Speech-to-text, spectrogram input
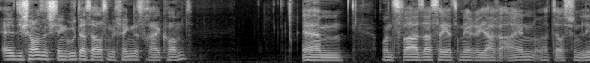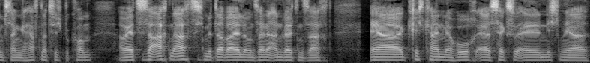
Äh, die Chancen stehen gut, dass er aus dem Gefängnis freikommt. Ähm, und zwar saß er jetzt mehrere Jahre ein hat auch schon lebenslange Haft natürlich bekommen. Aber jetzt ist er 88 mittlerweile und seine Anwältin sagt, er kriegt keinen mehr hoch, er ist sexuell nicht mehr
